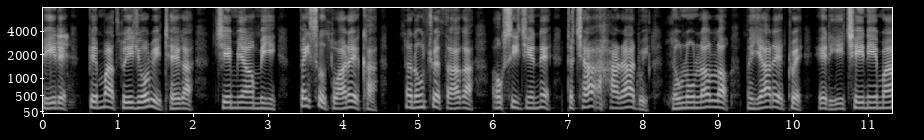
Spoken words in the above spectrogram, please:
ပေးတဲ့ပင်မသွေးကြောတွေထဲကကျင်းမြောင်ပြီးပိတ်ဆို့သွားတဲ့အခါနှလုံးကျွတ်သားကအောက်ဆီဂျင်နဲ့တခြားအာဟာရတွေလုံလုံလောက်လောက်မရတဲ့အတွက်အဲ့ဒီအခြေအနေမှာ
